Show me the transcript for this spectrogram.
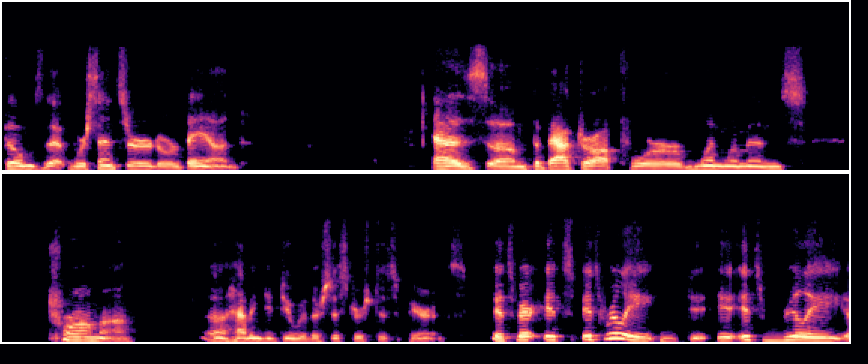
films that were censored or banned as um, the backdrop for one woman's trauma uh, having to do with her sister's disappearance. It's very, it's, it's really, it's really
